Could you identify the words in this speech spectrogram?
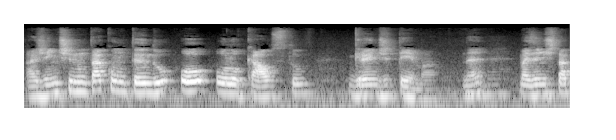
A gente não está contando o Holocausto, grande tema, né? Uhum. Mas a gente está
